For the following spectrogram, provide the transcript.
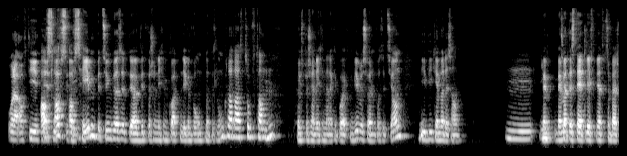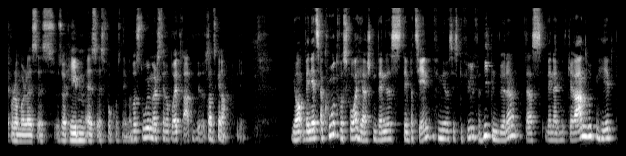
oder auf die. Aufs, aufs, aufs Heben, beziehungsweise der wird wahrscheinlich im Garten irgendwo unten ein bisschen Unkraut auszupft haben, mhm. höchstwahrscheinlich in einer gebeugten Wirbelsäulenposition. Wie, wie gehen wir das an? Mhm. Wenn, wenn wir das Deadlift jetzt zum Beispiel einmal als, als also Heben als, als Fokus nehmen. Was du ihm als Therapeut raten würdest. Ganz genau. Ja, wenn jetzt akut was vorherrscht und wenn das dem Patienten von mir das Gefühl vermitteln würde, dass wenn er mit geraden Rücken hebt,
